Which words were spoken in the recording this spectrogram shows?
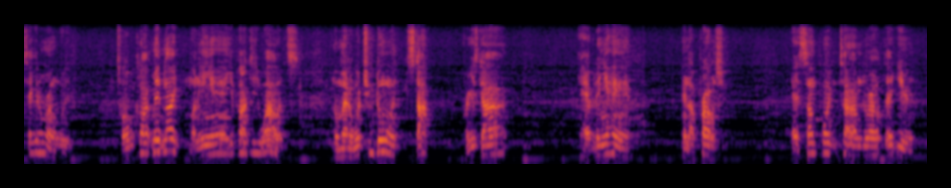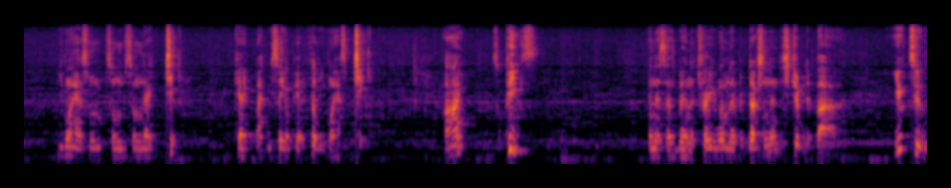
Take it and run with it. 12 o'clock midnight, money in your hand, your pockets, your wallets. No matter what you're doing, stop. Praise God. Have it in your hand. And I promise you, at some point in time throughout that year, you're gonna have some some some of that chicken. Okay, like we say up here in Philly, you're gonna have some chicken. Alright? So peace. And this has been a Tray Wimberly production and distributed by YouTube.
